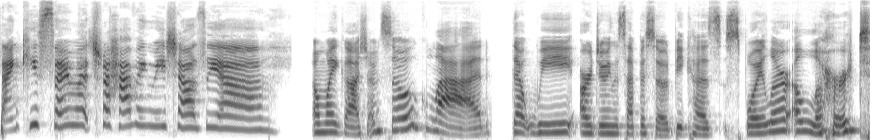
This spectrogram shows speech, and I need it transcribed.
Thank you so much for having me, Shazia. Oh my gosh, I'm so glad that we are doing this episode because, spoiler alert,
